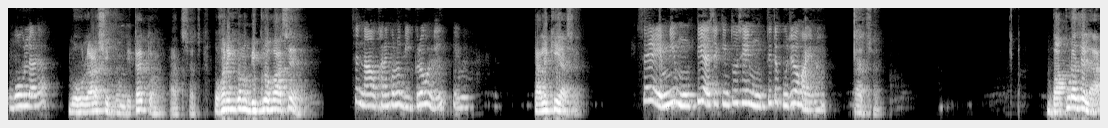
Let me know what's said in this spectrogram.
বৌলারা বহুলারা শিব মন্দির তাই তো? আচ্ছা আচ্ছা। ওখানে কি কোনো বিগ্রহ আছে? না ওখানে কোনো বিগ্রহ নেই। তাহলে কি আছে? সে এমনি মূর্তি আছে কিন্তু সেই মূর্তিতে পুজো হয় না। আচ্ছা। বাঁকুড়া জেলার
